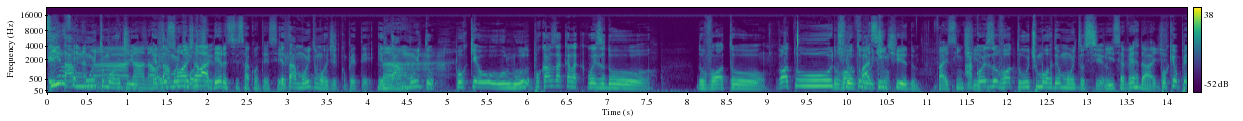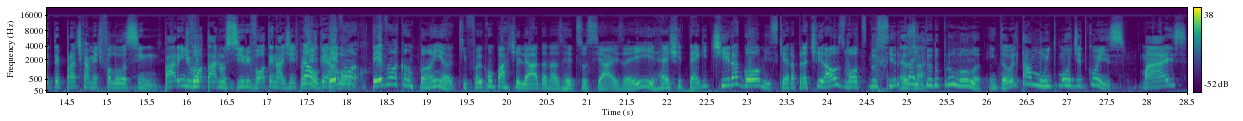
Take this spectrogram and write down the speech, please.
ele tá fe- muito não, mordido. Não, não, ele tá muito uma mordido. geladeira se isso acontecer. Ele tá muito mordido com o PT. Ele tá Não. muito. Porque o, o Lula. Por causa daquela coisa do. Do voto. Voto útil, voto faz útil. sentido. Faz sentido. A coisa do voto útil mordeu muito o Ciro. Isso é verdade. Porque o PT praticamente falou assim: parem de Tô- votar no Ciro e votem na gente pra não, gente ganhar teve uma, logo. teve uma campanha que foi compartilhada nas redes sociais aí, hashtag Tira Gomes, que era pra tirar os votos do Ciro e dar Exato. tudo pro Lula. Então ele tá muito mordido com isso. Mas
